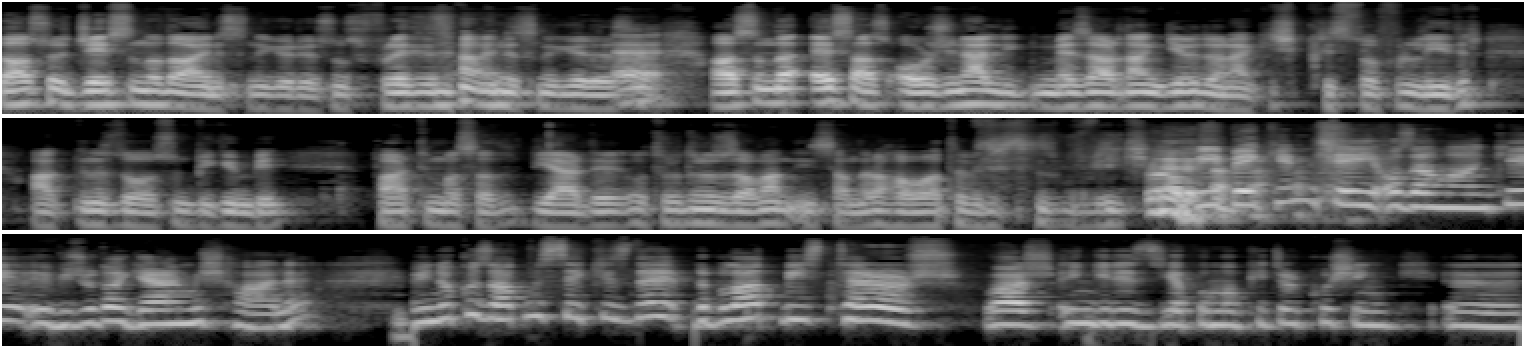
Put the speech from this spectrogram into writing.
Daha sonra Jason'da da aynısını görüyorsunuz. Freddy'de de aynısını görüyorsunuz. Evet. Aslında esas orijinal mezardan geri dönen kişi Christopher Lee'dir. Aklınızda olsun bir gün bir parti masada bir yerde oturduğunuz zaman insanlara hava atabilirsiniz bu bilgi. Robbie Beck'in şey o zamanki e, vücuda gelmiş hali. 1968'de The Blood Beast Terror var. İngiliz yapımı Peter Cushing e,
